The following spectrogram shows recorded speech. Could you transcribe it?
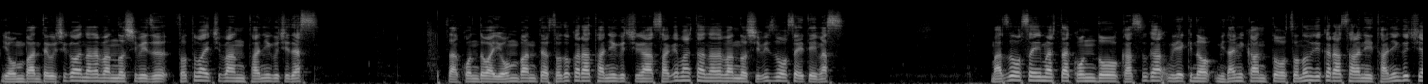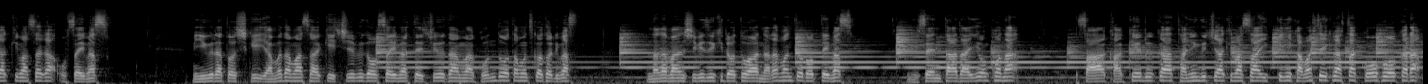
4番手内側7番の清水外は1番谷口です。さあ今度は4番手外から谷口が下げました7番の清水を抑えています。まず抑えました近藤春日植木の南関東その上からさらに谷口昭正が抑えます。三浦俊樹山田正明中部が抑えまして中段は近藤保子を取ります。7番清水宏斗は7番手を取っています。2センター第4コーナー。さあかけるか谷口昭正一気にかましていきました後方から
